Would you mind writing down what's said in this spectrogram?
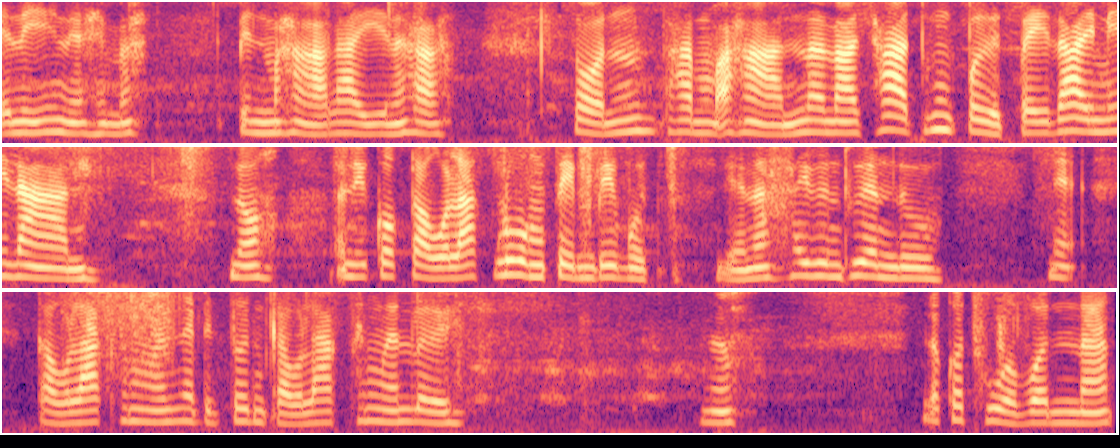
อันนี้เนี่ยเห็นไหมเป็นมหาลัยนะคะ สอนทำอาหารนานาชาติเพิ่งเปิดไปได้ไม่นานเนาะอันนี้ก็เก่าลักร่วงเต็มไปหมด เดี๋ยวนะ ให้เพื่อนๆดู เนี่ยเก่าลักทั้งนั้นเนี่ยเป็นต้นเก่าลักทั้งนั้นเลยเนาะแล้วก็ถั่ววอลนัท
